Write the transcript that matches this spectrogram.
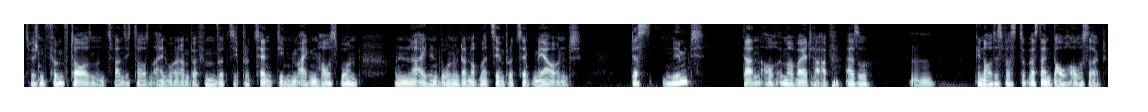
zwischen 5000 und 20.000 Einwohnern bei 45 Prozent, die in einem eigenen Haus wohnen und in einer eigenen Wohnung dann nochmal 10 Prozent mehr und das nimmt dann auch immer weiter ab. Also mhm. Genau das, was, was dein Bauch aussagt.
